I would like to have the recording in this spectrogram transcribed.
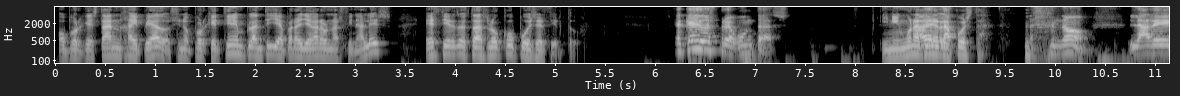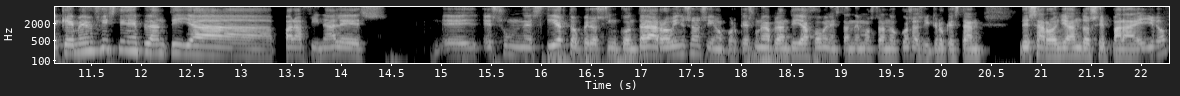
o porque están hypeados, sino porque tienen plantilla para llegar a unas finales? ¿Es cierto, estás loco? Puede ser cierto. Aquí hay dos preguntas. Y ninguna A tiene ver, la- respuesta. No, la de que Memphis tiene plantilla para finales eh, es un es cierto, pero sin contar a Robinson, sino porque es una plantilla joven, están demostrando cosas y creo que están desarrollándose para ello.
